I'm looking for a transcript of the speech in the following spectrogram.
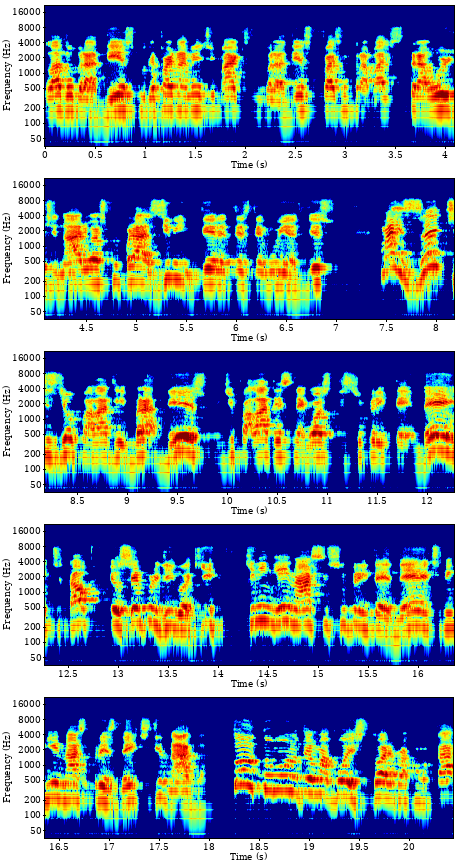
lá do Bradesco, o departamento de marketing do Bradesco faz um trabalho extraordinário. Eu acho que o Brasil inteiro é testemunha disso. Mas antes de eu falar de Bradesco, de falar desse negócio de superintendente e tal, eu sempre digo aqui que ninguém nasce superintendente, ninguém nasce presidente de nada. Todo mundo tem uma boa história para contar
